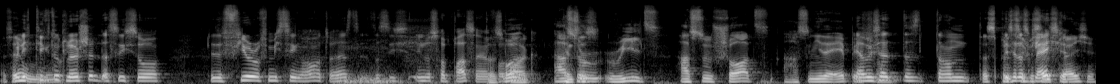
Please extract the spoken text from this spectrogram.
Das ist wenn ich TikTok lösche, dass ich so diese Fear of Missing Out, weißt du, dass ich irgendwas verpasse Das einfach. war- arg. Hast Kennst du Reels? Hast du Shorts? Hast du in jeder App? ja, aber ich sag, das, dann, Das ist ja das Prinzip Gleiche.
